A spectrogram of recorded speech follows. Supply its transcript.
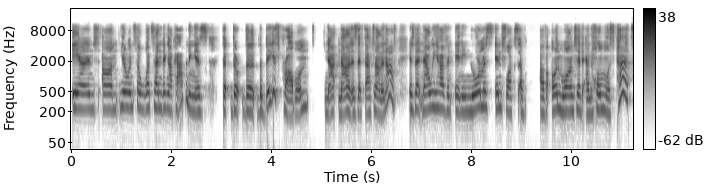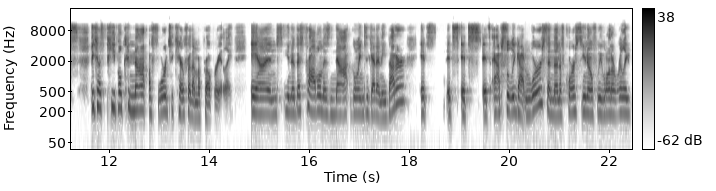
and um, you know, and so what's ending up happening is the the the, the biggest problem not not as if that's not enough is that now we have an, an enormous influx of of unwanted and homeless pets because people cannot afford to care for them appropriately. And, you know, this problem is not going to get any better. It's it's it's it's absolutely gotten worse and then of course you know if we want to really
